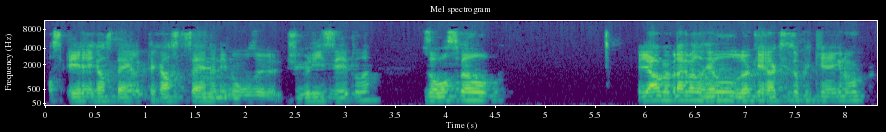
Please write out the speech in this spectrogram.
als eregast eigenlijk te gast zijn en in onze jury zetelen. Dus dat was wel... Ja, we hebben daar wel heel leuke reacties op gekregen ook.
